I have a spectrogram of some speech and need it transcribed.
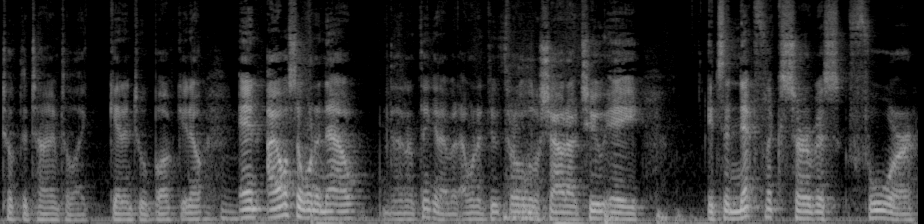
took the time to like get into a book, you know. Mm-hmm. And I also want to now that I'm thinking of it, I want to do throw a little mm-hmm. shout out to a it's a Netflix service for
